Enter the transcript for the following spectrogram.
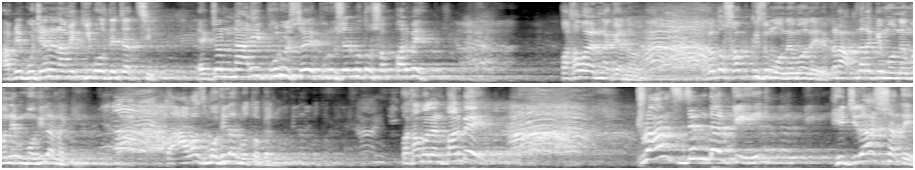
আপনি বুঝে নেন আমি কি বলতে চাচ্ছি। একজন নারী পুরুষ হয়ে পুরুষের মতো সব পারবে? কথা বলেন না কেন? এখন তো সব কিছু মনে মনে, এখন আপনারা কি মনে মনে মহিলা নাকি? তো আওয়াজ মহিলার মতো কেন? কথা বলেন, পারবে? ট্রান্সজেন্ডারকে হিজরার সাথে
